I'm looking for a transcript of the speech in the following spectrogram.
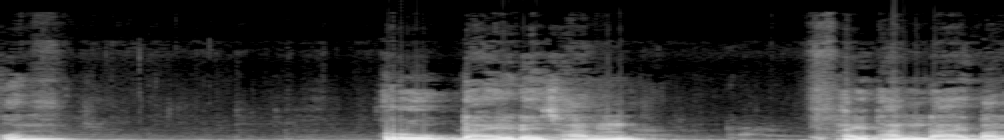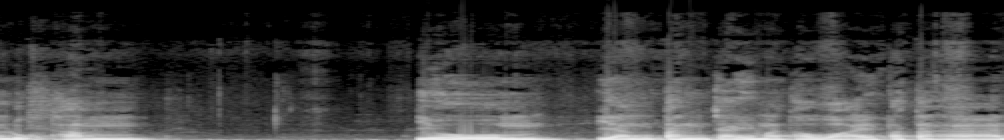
คน รูปใดได้ฉัน ให้ท่านได้บรรลุธรรม โยมยังตั้งใจมาถวายพระทหาร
